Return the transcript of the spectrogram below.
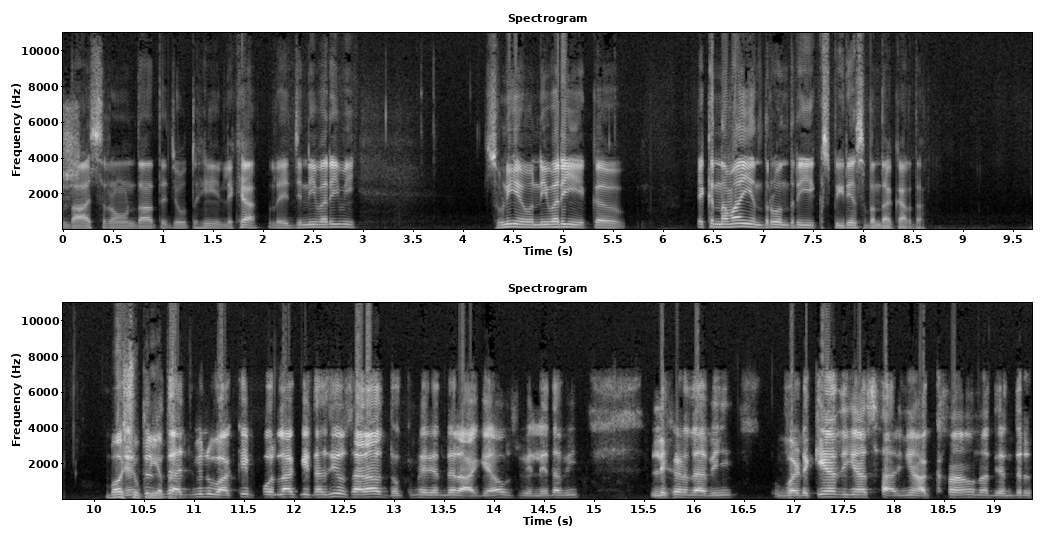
ਅੰਦਾਜ਼ ਸੁਣਾਉਣ ਦਾ ਤੇ ਜੋ ਤੁਸੀਂ ਲਿਖਿਆ ਲੈ ਜਿੰਨੀ ਵਾਰੀ ਵੀ ਸੁਣੀਏ ਉਨੀ ਵਾਰੀ ਇੱਕ ਇੱਕ ਨਵਾਂ ਹੀ ਅੰਦਰੋਂ ਅੰਦਰੀ ਐਕਸਪੀਰੀਅੰਸ ਬੰਦਾ ਕਰਦਾ। ਬਹੁਤ ਸ਼ੁਕਰੀਆ ਅੱਜ ਮੈਨੂੰ ਵਾਕਈ ਪੋਲਾ ਕੀਤਾ ਸੀ ਉਹ ਸਾਰਾ ਦੁੱਖ ਮੇਰੇ ਅੰਦਰ ਆ ਗਿਆ ਉਸ ਵੇਲੇ ਦਾ ਵੀ ਲਿਖਣ ਦਾ ਵੀ ਵੜਕਿਆਂ ਦੀਆਂ ਸਾਰੀਆਂ ਅੱਖਾਂ ਉਹਨਾਂ ਦੇ ਅੰਦਰ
